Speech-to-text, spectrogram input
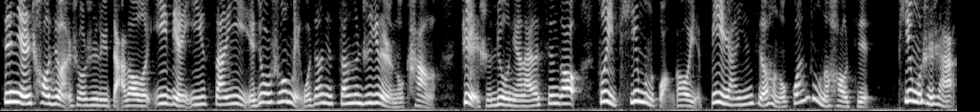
今年超级碗收视率达到了一点一三亿，也就是说，美国将近三分之一的人都看了，这也是六年来的新高。所以，Team 的广告也必然引起了很多观众的好奇 Team 是啥？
